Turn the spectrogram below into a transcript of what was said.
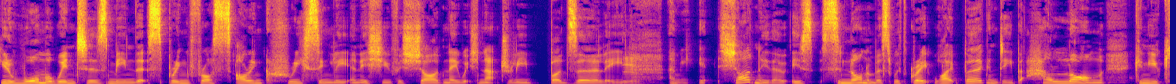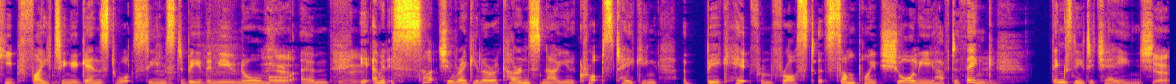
You know, warmer winters mean that spring frosts are increasingly an issue for Chardonnay, which naturally buds early. Yeah. Chardonnay though is synonymous with Great White Burgundy, but how long can you keep fighting against what seems to be the new normal? Yeah. Um, Yeah, it- I mean, it's such a regular occurrence now. You know, crops taking a big hit from frost. At some point, surely you have to think things need to change. Hmm. Yeah,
